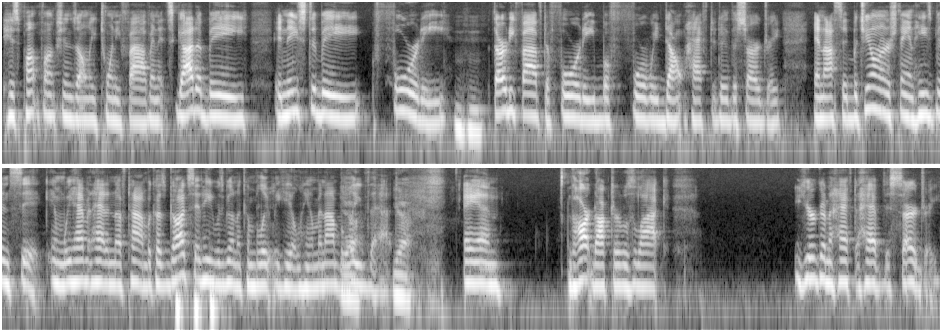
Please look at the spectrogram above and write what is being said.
his pump function is only twenty five, and it's got to be. It needs to be 40, 35 to forty before we don't have to do the surgery." And I said, "But you don't understand. He's been sick, and we haven't had enough time because God said He was going to completely heal him, and I believe that." Yeah. And the heart doctor was like, You're going to have to have this surgery.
